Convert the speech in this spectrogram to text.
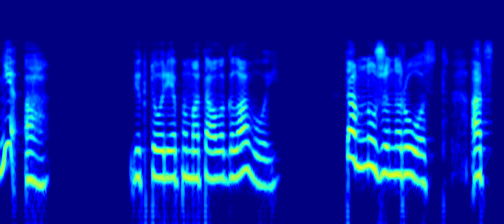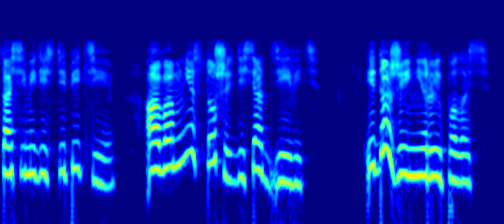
Не-а. Виктория помотала головой. Там нужен рост от 175, а во мне 169 и даже и не рыпалась.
